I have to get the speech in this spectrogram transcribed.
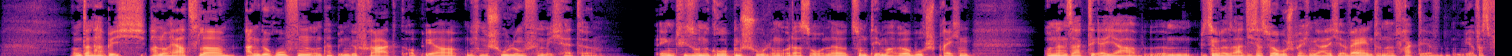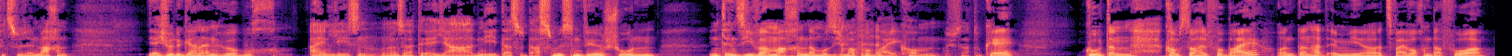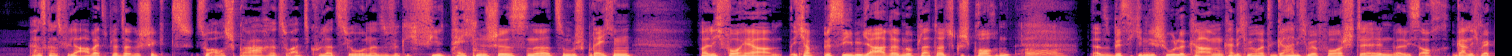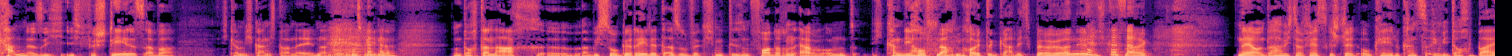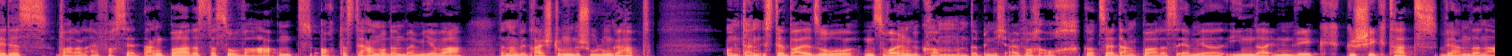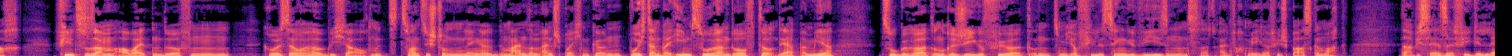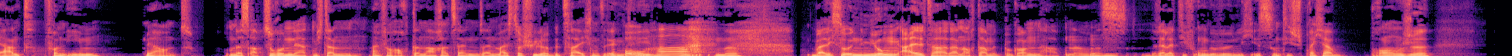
Und dann habe ich Hanno Herzler angerufen und habe ihn gefragt, ob er nicht eine Schulung für mich hätte. Irgendwie so eine Gruppenschulung oder so, ne, zum Thema Hörbuch sprechen. Und dann sagte er, ja, ähm, beziehungsweise hatte ich das Hörbuchsprechen gar nicht erwähnt. Und dann fragte er, ja, was willst du denn machen? Ja, ich würde gerne ein Hörbuch einlesen. Und dann sagte er, ja, nee, das, das müssen wir schon intensiver machen, da muss ich mal vorbeikommen. Ich sagte, okay, gut, dann kommst du halt vorbei. Und dann hat er mir zwei Wochen davor ganz, ganz viele Arbeitsblätter geschickt zu Aussprache, zu Artikulation, also wirklich viel Technisches ne, zum Sprechen, weil ich vorher, ich habe bis sieben Jahre nur Plattdeutsch gesprochen. Oh. Also bis ich in die Schule kam, kann ich mir heute gar nicht mehr vorstellen, weil ich es auch gar nicht mehr kann. Also ich, ich verstehe es, aber ich kann mich gar nicht dran erinnern irgendwie. Ne? Und auch danach äh, habe ich so geredet, also wirklich mit diesem vorderen R und ich kann die Aufnahmen heute gar nicht mehr hören, ehrlich gesagt. Naja, und da habe ich dann festgestellt, okay, du kannst irgendwie doch beides. War dann einfach sehr dankbar, dass das so war und auch, dass der Hanno dann bei mir war. Dann haben wir drei Stunden eine Schulung gehabt. Und dann ist der Ball so ins Rollen gekommen. Und da bin ich einfach auch Gott sehr dankbar, dass er mir ihn da in den Weg geschickt hat. Wir haben danach viel zusammenarbeiten dürfen, größere Hörbücher auch mit 20 Stunden Länge gemeinsam einsprechen können, wo ich dann bei ihm zuhören durfte und er hat bei mir zugehört und Regie geführt und mich auf vieles hingewiesen und es hat einfach mega viel Spaß gemacht. Da habe ich sehr, sehr viel gelernt von ihm. Ja, und um das abzurunden, er hat mich dann einfach auch danach als sein, sein Meisterschüler bezeichnet irgendwie. Oha. Ne? Weil ich so in dem jungen Alter dann auch damit begonnen habe, ne? was mhm. relativ ungewöhnlich ist. Und die Sprecherbranche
